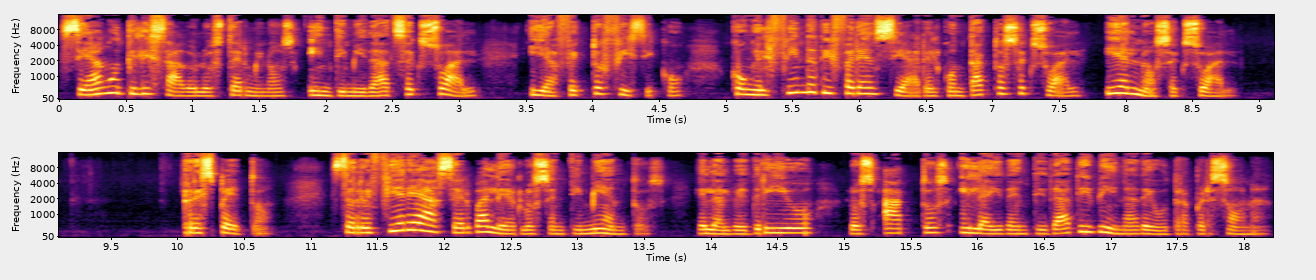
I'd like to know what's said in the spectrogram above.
se han utilizado los términos intimidad sexual y afecto físico con el fin de diferenciar el contacto sexual y el no sexual. Respeto se refiere a hacer valer los sentimientos, el albedrío, los actos y la identidad divina de otra persona.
